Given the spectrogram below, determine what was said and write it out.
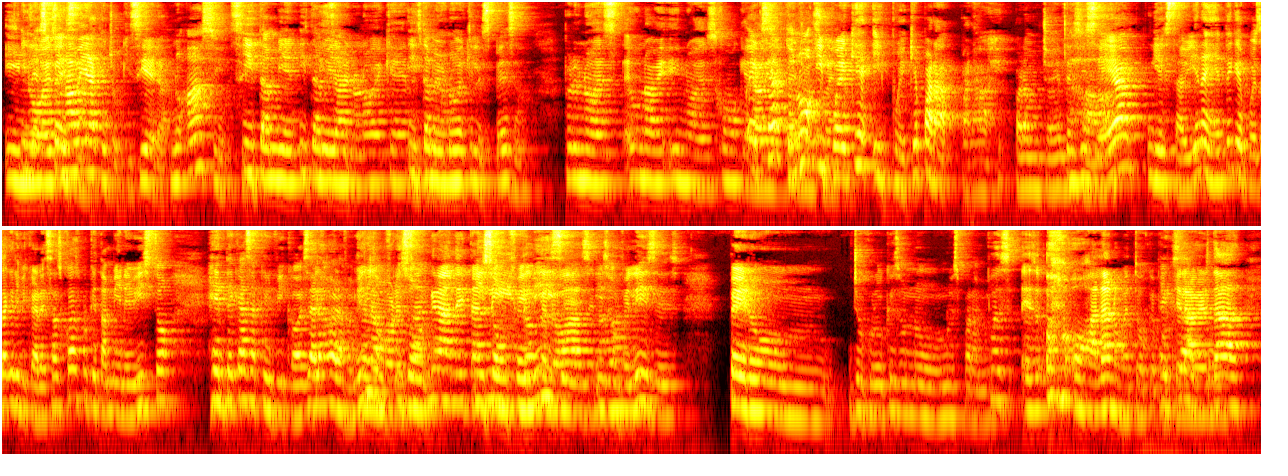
y, no es una vida que yo quisiera. No, ah, sí. sí. Y también, y también, y también uno ve que, y también uno ve que les pesa pero no es una y no es como que exacto no y puede que y puede que para para, para mucha gente sí sea y está bien hay gente que puede sacrificar esas cosas porque también he visto gente que ha sacrificado ese alejo de la familia y son, grande y, tan y son felices y son felices pero mm, yo creo que eso no, no es para mí. Pues eso, ojalá no me toque porque la verdad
